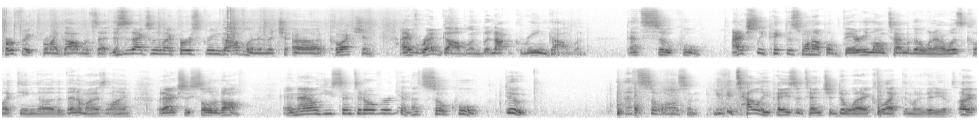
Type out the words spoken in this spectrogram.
perfect for my Goblin set. This is actually my first Green Goblin in the uh, collection. I have Red Goblin, but not Green Goblin. That's so cool. I actually picked this one up a very long time ago when I was collecting uh, the Venomized line, but I actually sold it off. And now he sent it over again. That's so cool. Dude, that's so awesome. You can tell he pays attention to what I collect in my videos. Okay,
